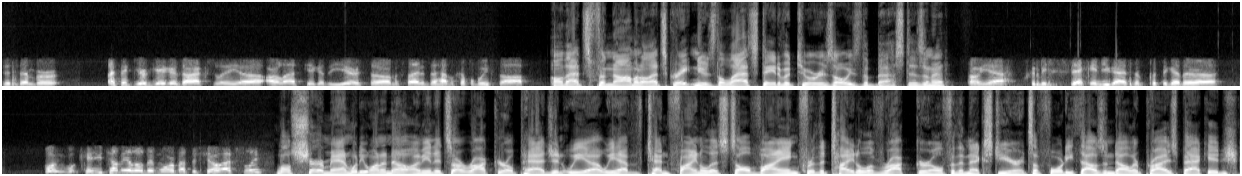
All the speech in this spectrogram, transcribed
December. I think your gig is actually uh, our last gig of the year, so I'm excited to have a couple weeks off. Oh, that's phenomenal. That's great news. The last date of a tour is always the best, isn't it? Oh yeah, it's gonna be sick. And you guys have put together a Well, well, can you tell me a little bit more about the show, actually? Well, sure, man. What do you want to know? I mean, it's our Rock Girl pageant. We uh, we have ten finalists all vying for the title of Rock Girl for the next year. It's a forty thousand dollar prize package,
